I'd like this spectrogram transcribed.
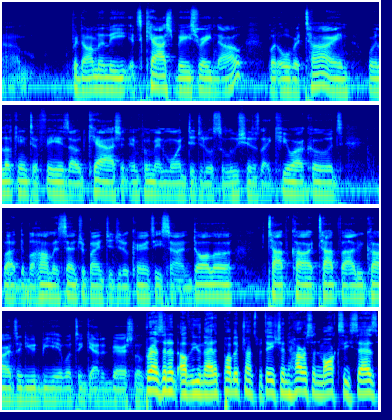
Um, predominantly, it's cash based right now, but over time, we're looking to phase out cash and implement more digital solutions like QR codes, but the Bahamas Central Bank digital currency Sand Dollar, top card, top value cards that you'd be able to get at various locations. President of the United Public Transportation, Harrison Moxie, says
